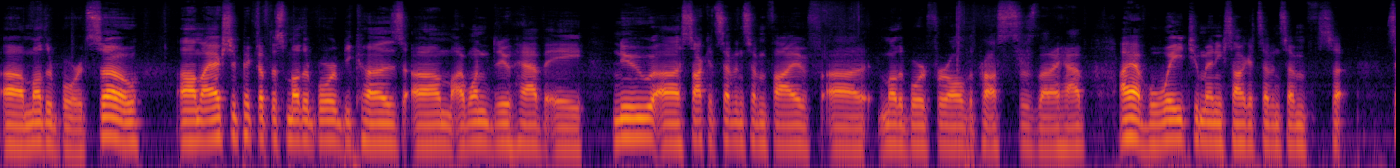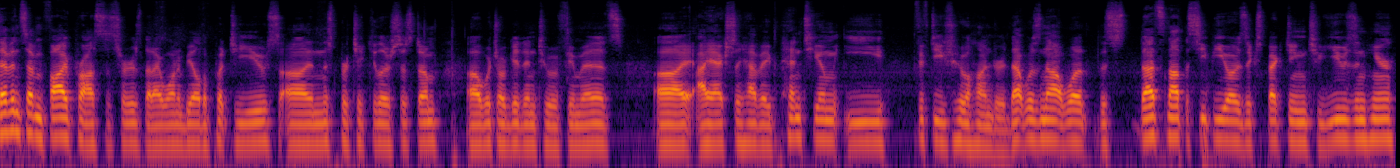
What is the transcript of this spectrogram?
uh, motherboard. So, um, I actually picked up this motherboard because um, I wanted to have a new uh, socket 775 uh, motherboard for all the processors that I have. I have way too many socket 775 processors that I want to be able to put to use uh, in this particular system, uh, which I'll get into in a few minutes. Uh, I actually have a Pentium E 5200. That was not what this. That's not the CPU I was expecting to use in here.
